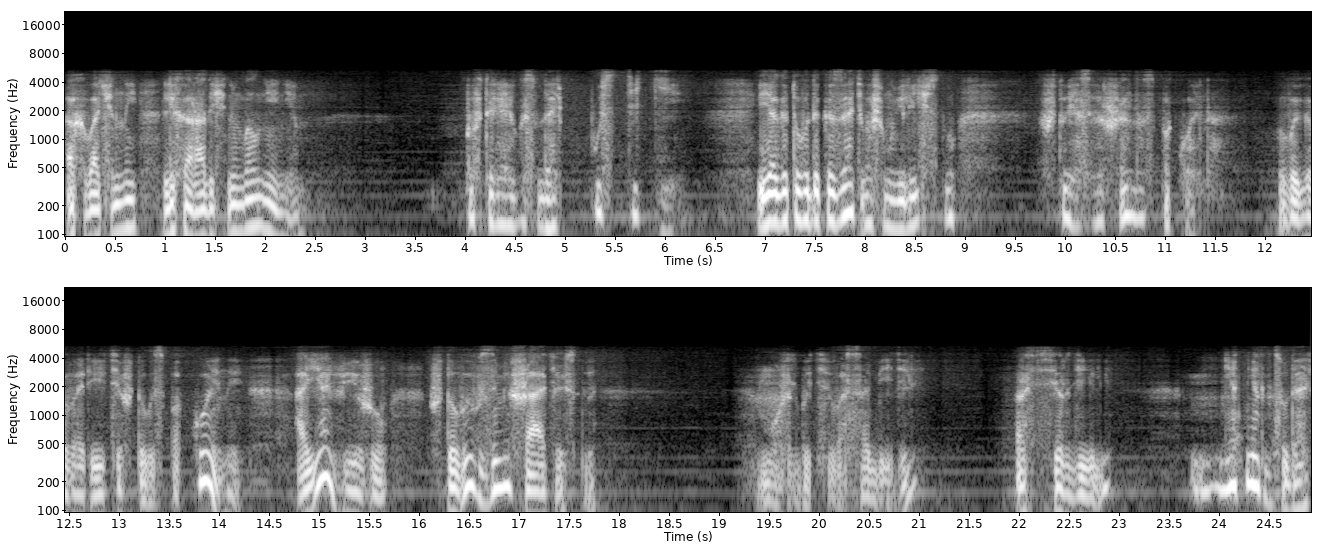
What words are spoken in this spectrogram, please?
охваченный лихорадочным волнением. «Повторяю, государь, пустяки. И я готова доказать вашему величеству, что я совершенно спокойна. Вы говорите, что вы спокойны, а я вижу, что вы в замешательстве». Может быть, вас обидели? Рассердили? Нет, нет, государь.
